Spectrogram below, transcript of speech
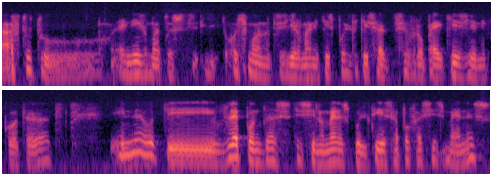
αυτού του ενίγματος, όχι μόνο της γερμανικής πολιτικής, αλλά της ευρωπαϊκής γενικότερα, είναι ότι βλέποντας τις Ηνωμένες Πολιτείες αποφασισμένες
